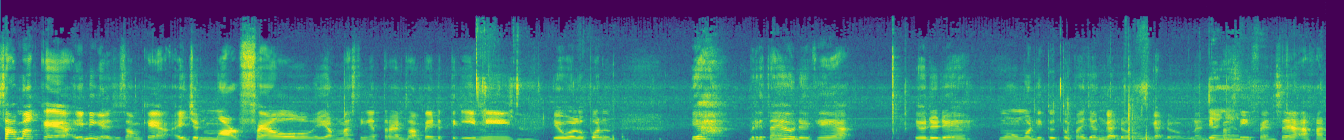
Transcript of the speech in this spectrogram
sama kayak ini gak sih? Sama kayak Agent Marvel yang masih ngetren sampai detik ini. Ya walaupun ya beritanya udah kayak ya udah deh mau mau ditutup aja. Nggak dong nggak dong. Nanti Jangan. pasti fansnya akan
